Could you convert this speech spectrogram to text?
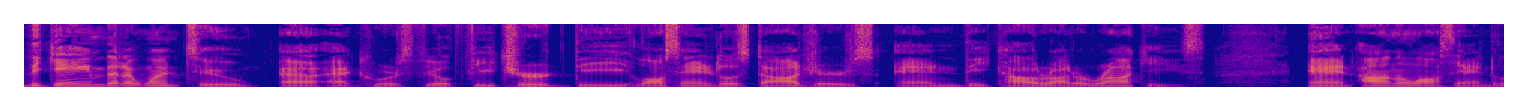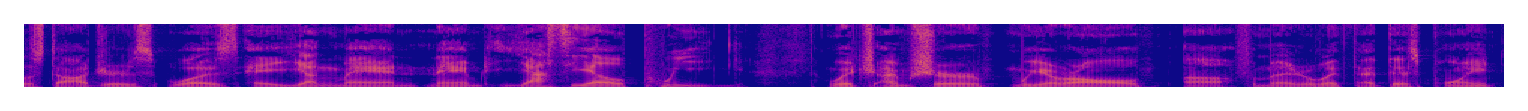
The game that I went to uh, at Coors Field featured the Los Angeles Dodgers and the Colorado Rockies. And on the Los Angeles Dodgers was a young man named Yasiel Puig, which I'm sure we are all uh, familiar with at this point.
